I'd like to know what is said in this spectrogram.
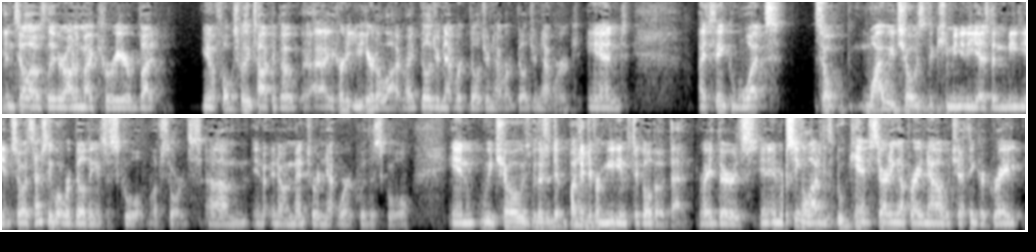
until I was later on in my career. But you know, folks really talk about. I heard it. You hear it a lot, right? Build your network. Build your network. Build your network. And I think what so why we chose the community as the medium so essentially what we're building is a school of sorts um, in, in, a mentor network with a school and we chose there's a di- bunch of different mediums to go about that right there's and, and, we're seeing a lot of these boot camps starting up right now which i think are great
